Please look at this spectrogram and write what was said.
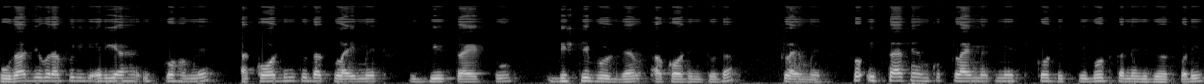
पूरा जियोग्राफिक एरिया है, इसको हमने according to the climate we try to distribute them according to the climate तो इस तरह से हमको क्लाइमेट में इसको डिस्ट्रीब्यूट करने की ज़रूरत पड़ी।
